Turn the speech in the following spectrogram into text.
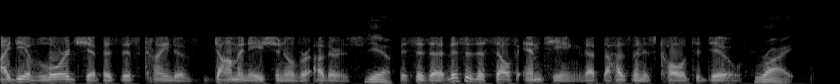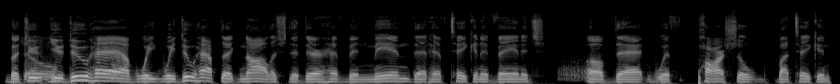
idea of lordship as this kind of domination over others. yeah. This is a this is a self emptying that the husband is called to do. Right. But So- you, you do have we, we do have to acknowledge that there have been men that have taken advantage of that with partial by taking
